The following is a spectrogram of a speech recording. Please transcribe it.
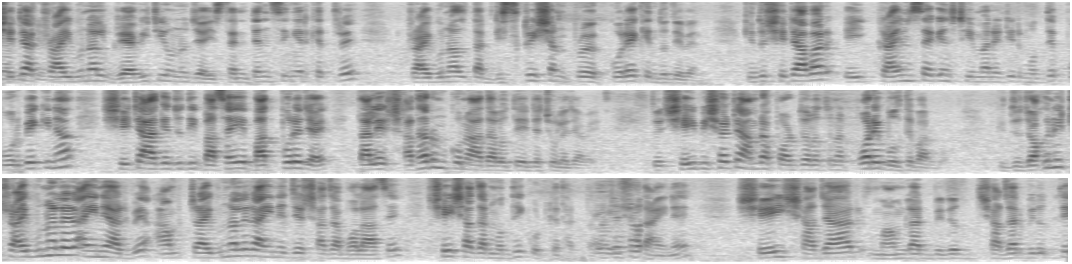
সেটা ট্রাইব্যুনাল গ্র্যাভিটি অনুযায়ী সেন্টেন্সিংয়ের ক্ষেত্রে ট্রাইব্যুনাল তার ডিসক্রিপশন প্রয়োগ করে কিন্তু দেবেন। কিন্তু সেটা আবার এই ক্রাইমস অ্যাগেনস্ট হিউম্যানিটির মধ্যে পড়বে কি না সেটা আগে যদি বাছাইয়ে বাদ পড়ে যায়, তাহলে সাধারণ কোনো আদালতে এটা চলে যাবে। তো সেই বিষয়টা আমরা পর্যালোচনার পরে বলতে পারব। কিন্তু যখনই ট্রাইব্যুনালের আইনে আসবে ট্রাইব্যুনালের আইনে যে সাজা বলা আছে সেই সাজার মধ্যেই কোর্টকে থাকতে হবে। আইনে সেই সাজার মামলার বিরুদ্ধে সাজার বিরুদ্ধে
